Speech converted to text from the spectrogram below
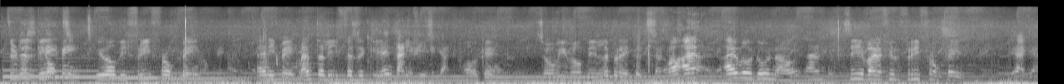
through this gate, we will be free from pain. Any pain, mentally, physically. mentally, physical. Okay, so we will be liberated. Well, I I will go now and see if I feel free from pain. Yeah, yeah,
